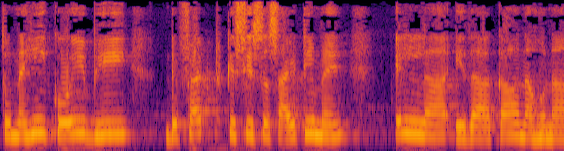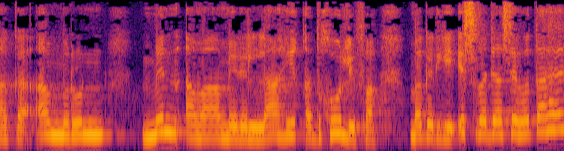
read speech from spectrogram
تو نہیں کوئی بھی ڈیفیکٹ کسی سوسائٹی میں اللہ ادا کا نہ ہونا کا امر من عوامر اللہ قد خولفا۔ مگر یہ اس وجہ سے ہوتا ہے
